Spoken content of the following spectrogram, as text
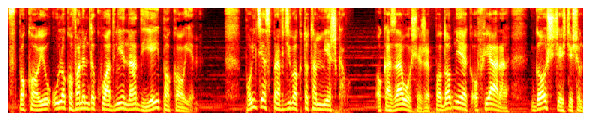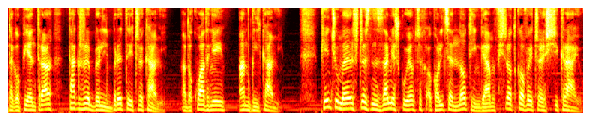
w pokoju ulokowanym dokładnie nad jej pokojem? Policja sprawdziła, kto tam mieszkał. Okazało się, że podobnie jak ofiara, goście z dziesiątego piętra także byli Brytyjczykami, a dokładniej Anglikami. Pięciu mężczyzn zamieszkujących okolice Nottingham w środkowej części kraju.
